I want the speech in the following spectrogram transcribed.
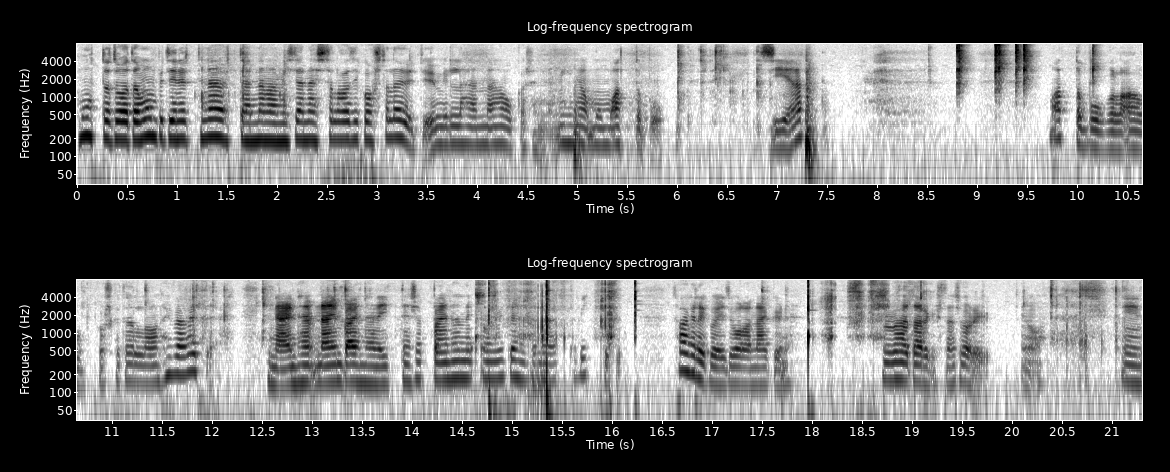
Mutta tuota, mun piti nyt näyttää nämä, mitä näistä laatikoista löytyy, millähän mä haukasen ja mihin on mun mattopuu. Siellä mattopuukolla auki, koska tällä on hyvä vetää. Näinhän, näin päinhän itteensä päinhän on, miten se näyttää, vittu. Saakeliko ei tuolla näkynyt? Mä vähän tarkistan, sori. Joo. Niin,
